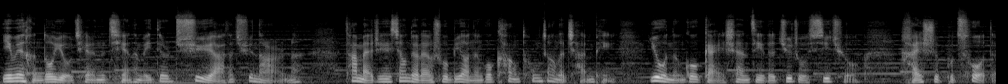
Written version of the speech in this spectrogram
因为很多有钱人的钱他没地儿去啊，他去哪儿呢？他买这些相对来说比较能够抗通胀的产品，又能够改善自己的居住需求，还是不错的。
